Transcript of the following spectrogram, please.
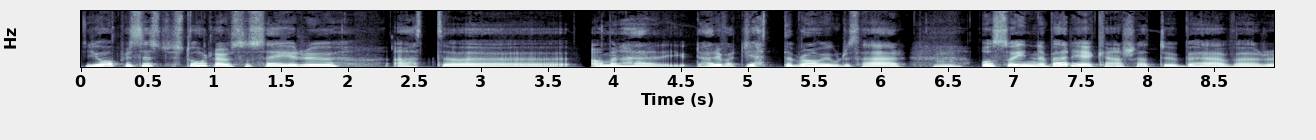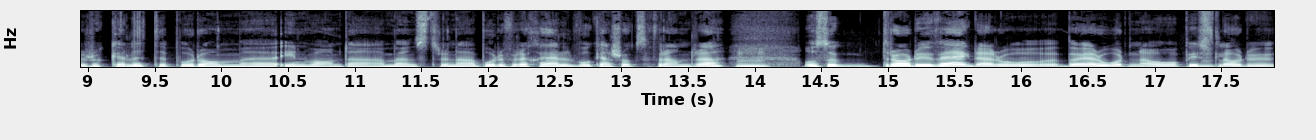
Ja, precis. Du står där och så säger du att uh, ja, men här, det hade varit jättebra om vi gjorde så här. Mm. Och så innebär det kanske att du behöver rucka lite på de uh, invanda mönstren, både för dig själv och kanske också för andra. Mm. Och så drar du iväg där och börjar ordna och pyssla mm. och du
